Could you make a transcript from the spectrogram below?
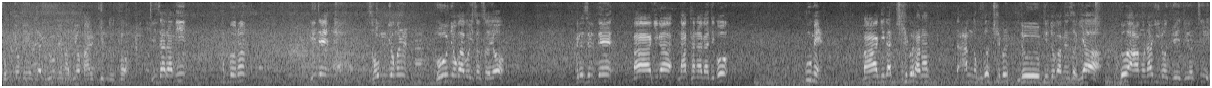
종교 개혁자 유명하지요. 말틴 루터. 이 사람이 한 번은 이제 성경을 번역하고 있었어요. 그랬을 때 마귀가 나타나 가지고 꿈에 마귀가 책을 하나 딱 놓고서 책을 이렇게 줘가면서 야 너 아무나 이런 죄 지었지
